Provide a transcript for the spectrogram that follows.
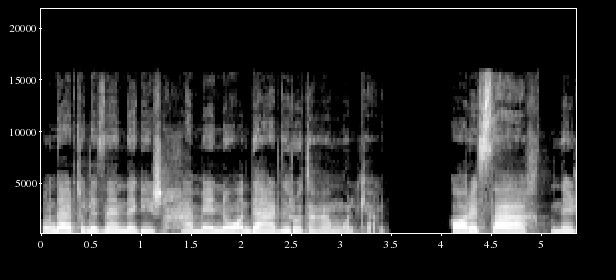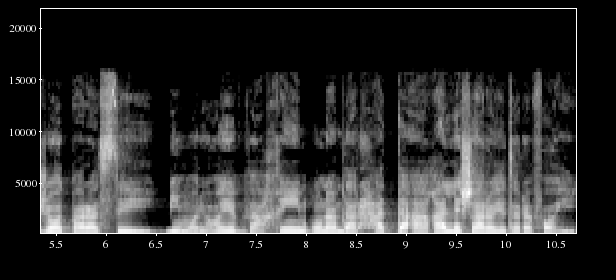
اون در طول زندگیش همه نوع دردی رو تحمل کرد. کار سخت، نجات پرستی، بیماری های وخیم اونم در حد اقل شرایط رفاهی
